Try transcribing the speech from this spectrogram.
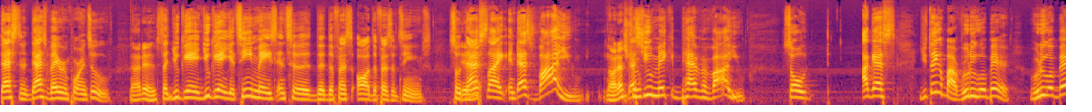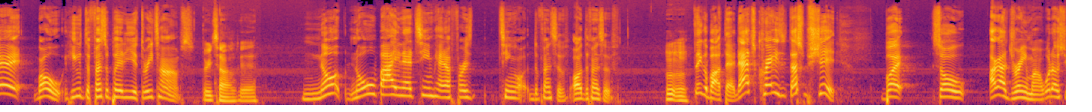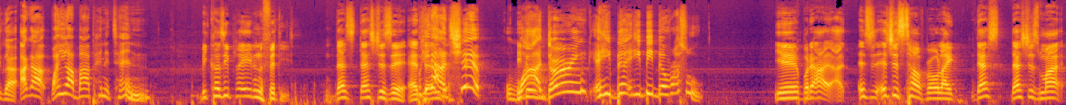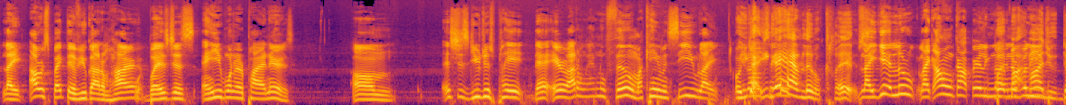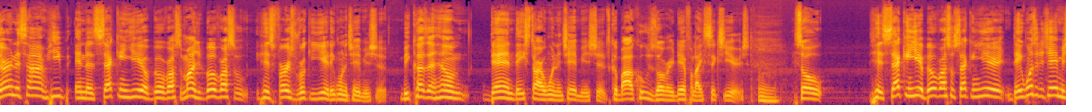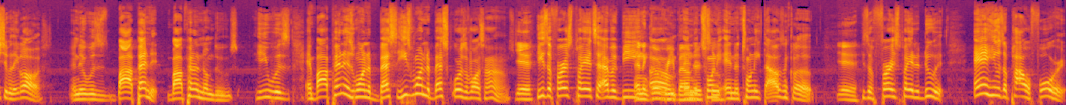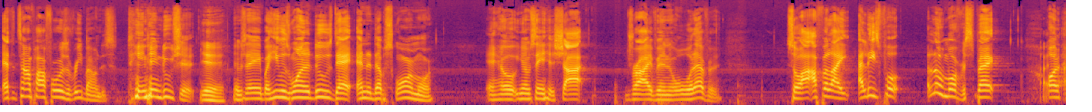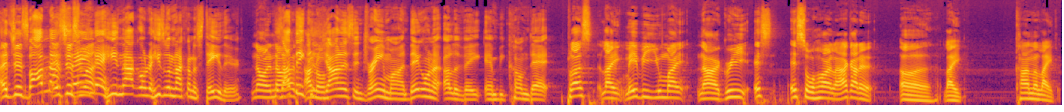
that's that's very important too. that is. So you getting you getting your teammates into the defense all defensive teams. So Yeah, that's like and that's value. No, that's, true. That's true. you making having value. So I guess you think about Rudy Gobert. Rudy Gobert, bro, he was defensive player of the year three times. Three times, yeah. No, nobody in that team had a first team defensive, all defensive. Mm-mm. Think about that. That's crazy. That's some shit. But so I got Draymond. What else you got? I got why you got Bob Penn at ten? Because he played in the fifties. That's that's just it. At But he got a chip. Why during and he beat he beat Bill Russell. Yeah, but I, I it's it's just tough, bro. Like that's that's just my like I respect it if you got him higher, but it's just and he one of the pioneers. Um, it's just you just played that era. I don't have no film. I can't even see you like. Oh, you, know got they have little clips. like yeah, little like I don't got barely nothing mi- to really. mind you, during the time he in the second year of Bill Russell, mind you, Bill Russell, his first rookie year, they won a championship. Because of him, then they start winning championships. Bob Cousy is already there for like six years. Mm. So his second year, Bill Russell's second year, they went to the championship, but they lost. And it was Bob Pennant. Bob Pennant, them dudes. He was, and Bob Pennant is one of the best. He's one of the best scorers of all times. Yeah. he's the first player to ever be And a good um, in the twenty too. in the twenty thousand club. yeah, He's the first player to do it. And he was a power forward. At the time, power forwards were rebounders. he didn't do shit. yeah, You know what I'm saying? But he was one of the dudes that ended up scoring more. and he'll you know what I'm saying his shot, driving or whatever. So I, I feel like at least put a little more respect. On, I just- but I'm not it's just saying my- that he's not gonna he's not gonna stay there. No, no, Because I I- think I know. Giannis and Draymond they're gonna elevate and become that. Plus, like maybe you might not agree. It's it's so hard. Like I gotta uh like kind of like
